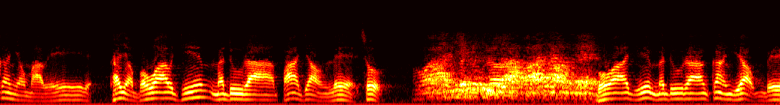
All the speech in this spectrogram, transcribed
ကန့်ညောင်ပါပဲတဲ့ဒါကြောင့်ဘဝချင်းမတူတာဘာကြောင့်လဲဆိုဘဝချင်းမတူတာဘာကြောင့်လဲဘဝချင်းမတူတာကန့်ကြောင့်ပဲ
